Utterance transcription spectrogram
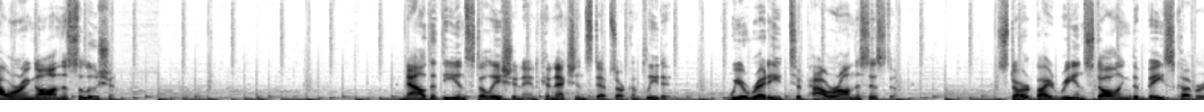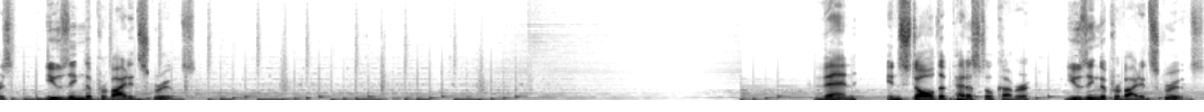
Powering on the solution. Now that the installation and connection steps are completed, we're ready to power on the system. Start by reinstalling the base covers using the provided screws. Then, install the pedestal cover using the provided screws.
